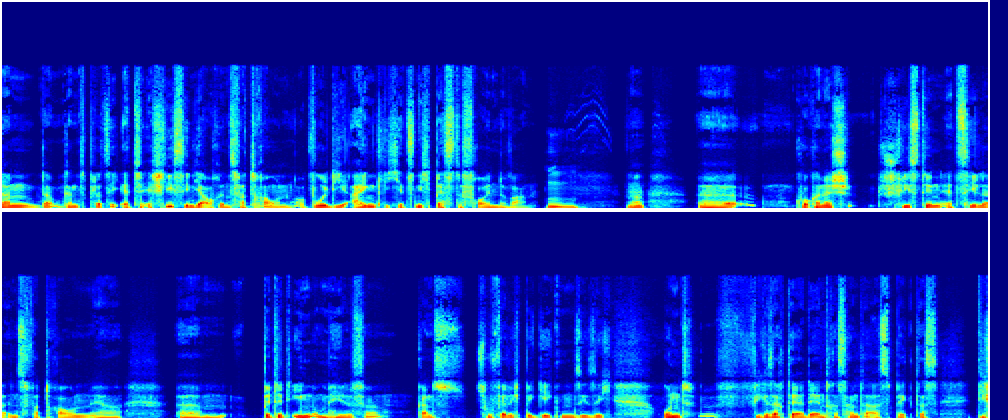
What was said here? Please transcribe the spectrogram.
dann, dann ganz plötzlich, er, er schließt ihn ja auch ins Vertrauen, obwohl die eigentlich jetzt nicht beste Freunde waren. Mhm. Ne? Äh, Kokanesh schließt den Erzähler ins Vertrauen. Er ähm, bittet ihn um Hilfe. Ganz zufällig begegnen sie sich. Und wie gesagt, der, der interessante Aspekt, dass die,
